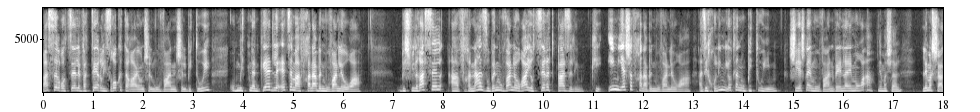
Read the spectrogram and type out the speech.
ראסל רוצה לוותר, לזרוק את הרעיון של מובן, של ביטוי. הוא מתנגד לעצם ההבחנה בין מובן להוראה. בשביל ראסל, ההבחנה הזו בין מובן להוראה יוצרת פאזלים. כי אם יש הבחנה בין מובן להוראה, אז יכולים להיות לנו ביטויים שיש להם מובן ואין להם הוראה. למשל? למשל,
